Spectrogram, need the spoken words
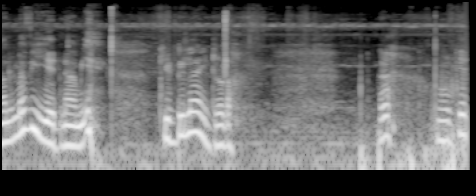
നല്ല വിയറ്റ്നാമി. കിടിലായിട്ടോടാ ഏ. നോക്കി.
